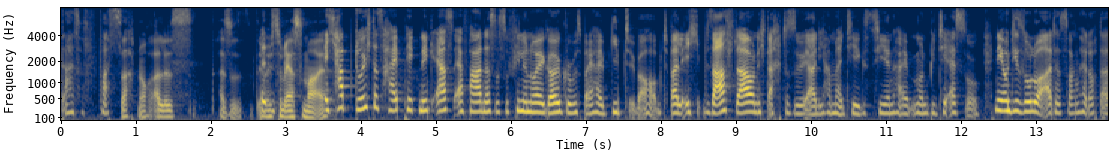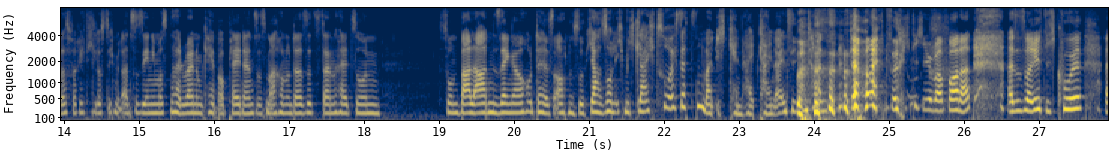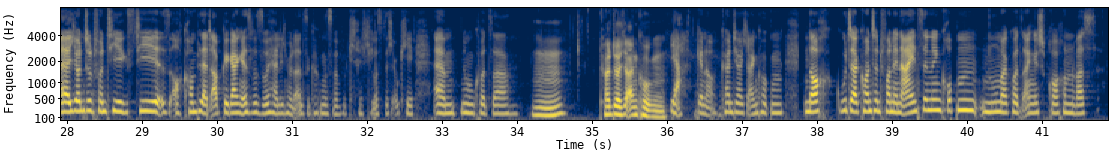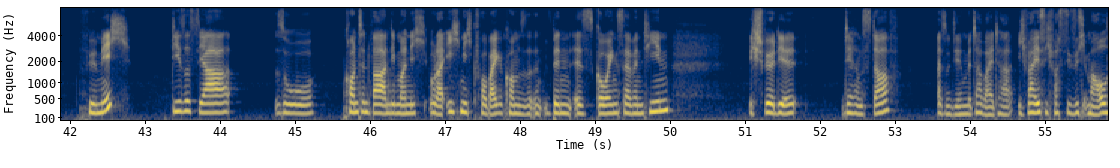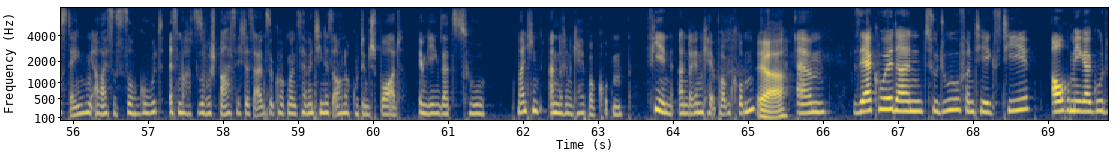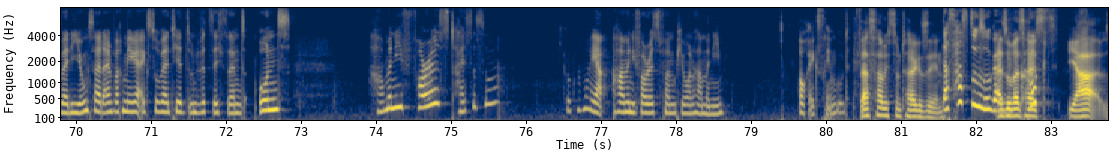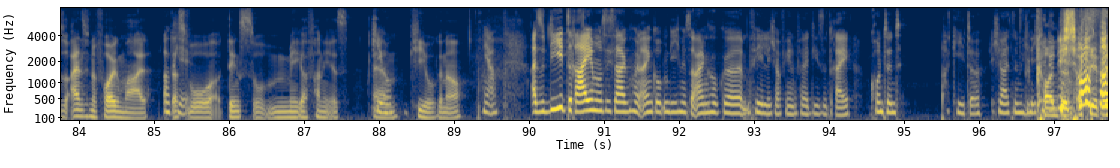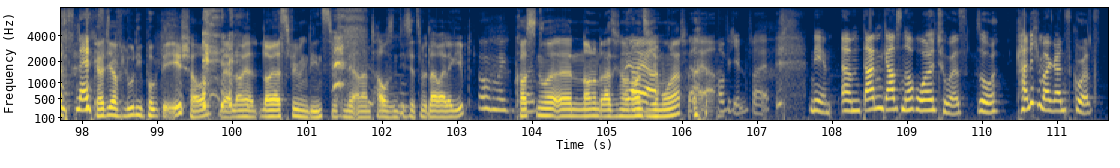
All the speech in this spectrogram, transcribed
Da hast du fast Sagt mir auch alles, also höre ich zum ersten Mal. Ich habe durch das Hype-Picknick erst erfahren, dass es so viele neue Girlgroups bei Hype gibt überhaupt. Weil ich saß da und ich dachte so, ja, die haben halt TXT in Hypen und BTS so. Nee, und die Solo-Artists waren halt auch da. Das war richtig lustig mit anzusehen. Die mussten halt random K-Pop Playdances machen und da sitzt dann halt so ein so ein Balladensänger und der ist auch nur so, ja, soll ich mich gleich zu euch setzen? Weil ich kenne halt keinen einzigen Tanz. der war halt so richtig überfordert. Also es war richtig cool. Äh, Yeonjun von TXT ist auch komplett abgegangen. Es war so herrlich mit anzugucken. Es war wirklich richtig lustig. Okay, ähm, nur ein kurzer Hm. Könnt ihr euch angucken. ja, genau. Könnt ihr euch angucken. Noch guter Content von den einzelnen Gruppen. Nur mal kurz angesprochen, was für mich dieses Jahr so Content war, an dem man nicht oder ich nicht vorbeigekommen bin, ist Going 17. Ich schwöre dir, deren Staff, also deren Mitarbeiter, ich weiß nicht, was die sich immer ausdenken, aber es ist so gut. Es macht so Spaß, sich das anzugucken. Und 17 ist auch noch gut in Sport. Im Gegensatz zu manchen anderen K-Pop-Gruppen. Vielen anderen K-Pop-Gruppen. Ja. Ähm, sehr cool dann To Do von TXT. Auch mega gut, weil die Jungs halt einfach mega extrovertiert und witzig sind. Und Harmony Forest, heißt es so? Ich guck nochmal. Ja, Harmony Forest von Pure One Harmony. Auch extrem gut. Das habe ich zum Teil gesehen. Das hast du sogar also was geguckt? heißt, ja, so einzelne Folgen mal. Okay. Das, wo Dings so mega funny ist. Kio. Ähm, Kio, genau. Ja, also die drei, muss ich sagen, von allen Gruppen, die ich mir so angucke, empfehle ich auf jeden Fall diese drei Content-Pakete. Ich weiß nämlich nicht, wie die Shows sonst nennst. Könnt ihr auf ludi.de schauen. Der neuer, neuer Streamingdienst zwischen den anderen 1000, die es jetzt mittlerweile gibt. Oh mein Gott. Kostet nur äh, 39,99 Ja, ja. im Monat. Ja, ja, auf jeden Fall. Nee, ähm, dann gab es noch World Tours. So, kann ich mal ganz kurz.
